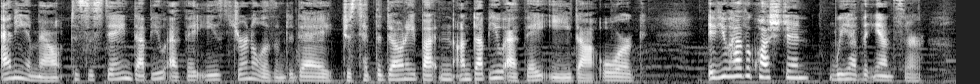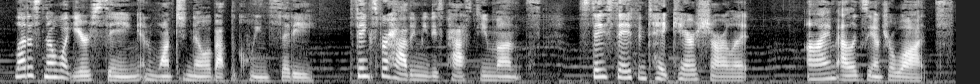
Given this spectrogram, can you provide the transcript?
any amount to sustain WFAE's journalism today. Just hit the donate button on WFAE.org. If you have a question, we have the answer. Let us know what you're seeing and want to know about the Queen City. Thanks for having me these past few months. Stay safe and take care, Charlotte. I'm Alexandra Watts.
